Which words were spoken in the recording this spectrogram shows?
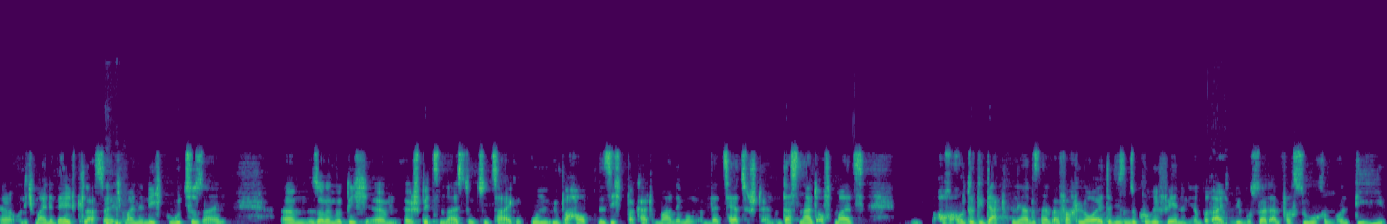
Ja, und ich meine Weltklasse, mhm. ich meine nicht gut zu sein, ähm, sondern wirklich ähm, äh, Spitzenleistung zu zeigen, um überhaupt eine Sichtbarkeit und Wahrnehmung im Netz herzustellen. Und das sind halt oftmals auch Autodidakten, ja, das sind halt einfach Leute, die sind so Koryphäen in ihren Bereichen, die musst du halt einfach suchen und die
